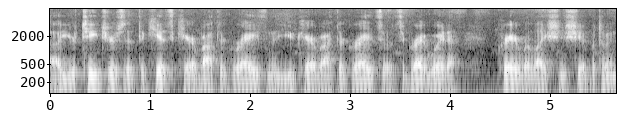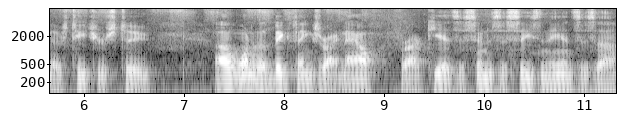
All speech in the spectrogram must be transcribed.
uh, your teachers that the kids care about their grades and that you care about their grades. So it's a great way to create a relationship between those teachers too. Uh, one of the big things right now for our kids, as soon as the season ends, is uh,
